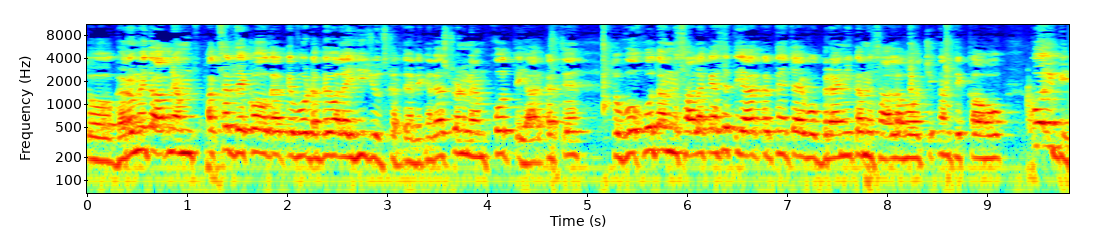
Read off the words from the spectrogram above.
तो घरों में तो आपने, हम अक्सर देखा होगा कि वो डब्बे वाला ही यूज़ करते हैं, लेकिन रेस्टोरेंट में हम खुद तैयार करते हैं। तो वो खुद हम मसाला कैसे तैयार करते हैं, चाहे वो बिरयानी का मसाला हो चिकन टिक्का हो, कोई भी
